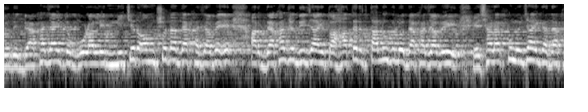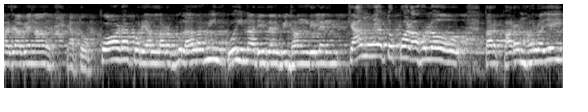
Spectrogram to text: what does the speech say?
যদি দেখা যায় তো গোড়ালির নিচের অংশটা দেখা যাবে, আর দেখা যদি যায় তো হাতের তালুগুলো দেখা যাবে। এছাড়া কোনো জায়গা দেখা যাবে না। এত কড়া করে আল্লাহ রব্বুল আলমিন ওই নারীদের বিধান দিলেন। কেন এত কড়া হলো? তার কারণ হলো এই,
